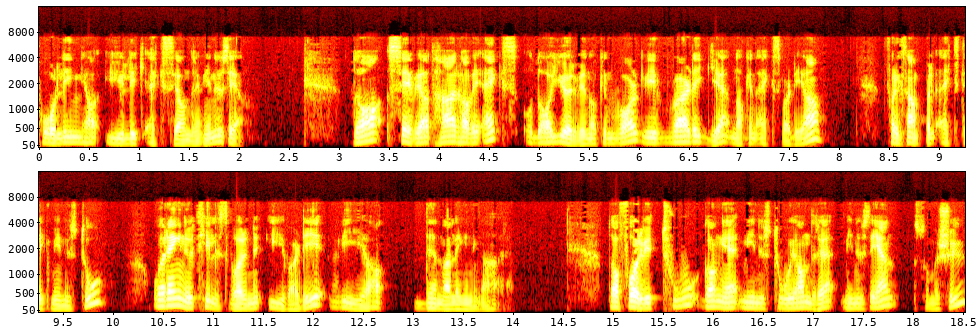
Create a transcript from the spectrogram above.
på linja y lik x i andre minus 1. Da ser vi at her har vi x, og da gjør vi noen valg. Vi velger noen x-verdier, f.eks. x lik minus 2, og regner ut tilsvarende y-verdi via denne ligninga her. Da får vi 2 ganger minus 2 i andre minus 1, som er 7.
